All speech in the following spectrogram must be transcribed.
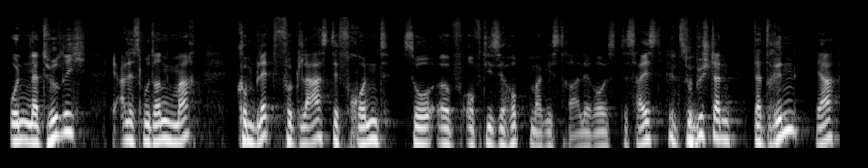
Und natürlich, ja, alles modern gemacht, komplett verglaste Front so auf, auf diese Hauptmagistrale raus. Das heißt, du bist dann da drin, ja,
